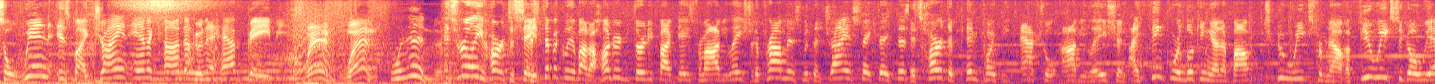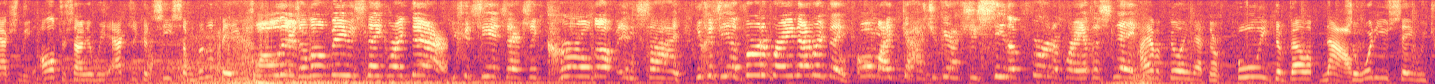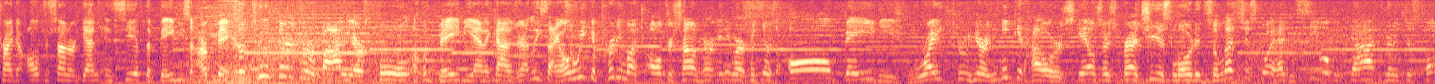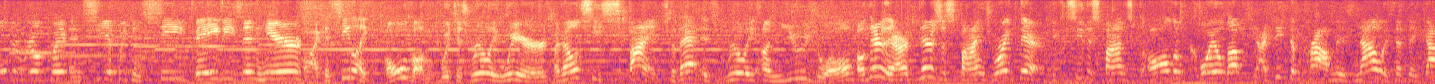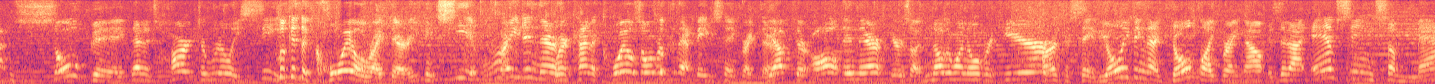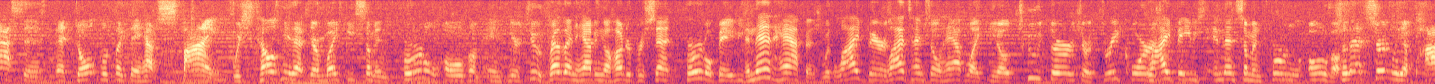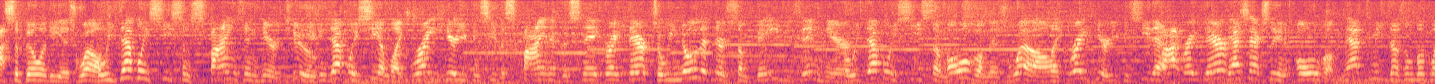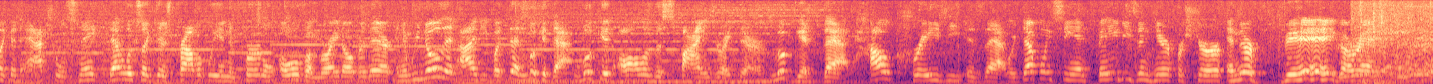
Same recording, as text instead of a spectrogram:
So when is my giant anaconda gonna have babies? When? When? When? It's really hard to say. It's typically about 135 days from ovulation. The problem is with a giant snake like this, it's hard to pinpoint the actual ovulation. I think we're looking at about two weeks from now. A few weeks ago, we actually ultrasounded. We actually could see some little babies. Whoa, there's a little baby snake right there. You can see it's actually curled up inside. You can see the vertebrae and everything. Oh my gosh, you can actually see the vertebrae of the snake. I have a feeling that they're fully developed now. So what do you say we try to ultrasound her again and see if the babies are bigger? So two thirds of her body are full of baby anacondas, or at least I hope. So we could pretty much ultrasound her anywhere because there's all babies right through here. And look at how her scales are spread. She is loaded. So let's just go ahead and see what we got. We're gonna just hold her real quick and see if we can see babies in here. Oh, I can see like ovum, which is really weird, but I don't see spines. So that is really unusual. Oh, there they are. There's the spines right there. You can see the spines all coiled up. I think the problem is now is that they've gotten so big that it's hard to really see. Look at the coil right there. You can see it right in there where it kind of coils over. Look at that baby snake right there. Yep, they're all in there. Here's another one over here. Hard to say. The only thing that I don't like right now is that I am seeing some masses that don't look like they have spines, which tells me that there might be some infertile ovum in here too, rather than having 100% fertile babies. And that happens with live bearers. A lot of times they'll have like, you know, two thirds or three quarters live babies and then some infertile ovum. So that's certainly a possibility as well. But we definitely see some spines in here too. You can definitely see them like right here. You can see the spine of the snake right there. So we know that there's some babies in here, but we definitely see some ovum as well. Like right here, you can see that spot right there. That's actually an ovum. That to me doesn't look like an actual snake. That looks like there's probably an infertile ovum right over there. And then we know that ivy, but then look at that. Look at all of the spines right there. Look at that. How crazy is that? We're definitely seeing babies in here for sure, and they're big already.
